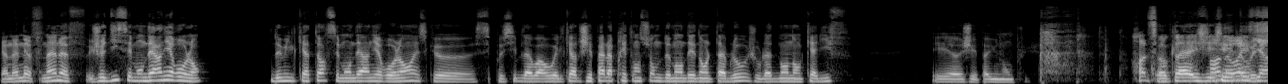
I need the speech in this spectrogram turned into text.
Il y en a neuf. Il y en a neuf. Je dis c'est mon dernier Roland. 2014, c'est mon dernier Roland. Est-ce que c'est possible d'avoir wildcard? J'ai pas la prétention de demander dans le tableau. Je vous la demande en qualif et euh, j'ai pas eu non plus. Oh, Donc là, on, aurait dit, un,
